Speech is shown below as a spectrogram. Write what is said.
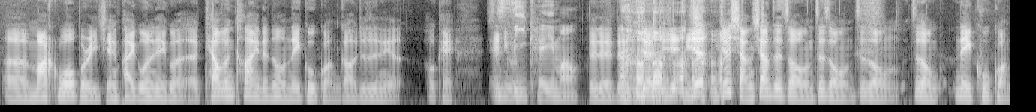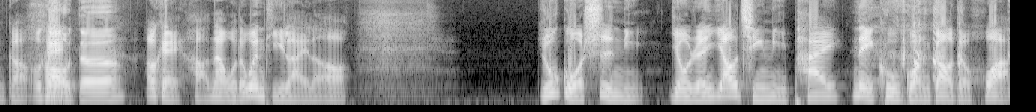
呃，Mark Wahlberg 以前拍过的内裤，呃，Calvin Klein 的那种内裤广告，就是那个 OK。Anyway, CK 吗？对对对，你就你就你就你就想象这种这种这种这种内裤广告。OK，好的。OK，好，那我的问题来了哦。如果是你，有人邀请你拍内裤广告的话，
